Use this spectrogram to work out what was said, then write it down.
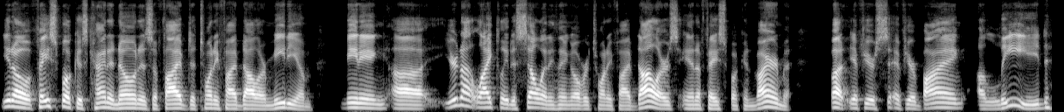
You know, Facebook is kind of known as a five to $25 medium, meaning uh, you're not likely to sell anything over $25 in a Facebook environment. But if you're if you're buying a lead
